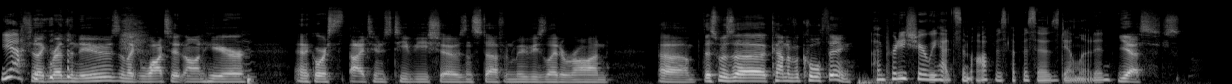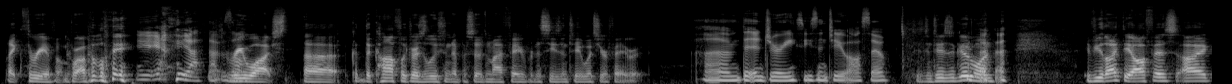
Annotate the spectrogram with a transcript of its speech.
Yeah. She like read the news and like watch it on here, and of course iTunes TV shows and stuff and movies later on. Um, this was a kind of a cool thing. I'm pretty sure we had some Office episodes downloaded. Yes, like three of them probably. Yeah. Yeah. That was all. Rewatch uh, the conflict resolution episode is my favorite of season two. What's your favorite? Um, the injury season two also. Season two is a good one. if you like The Office, I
